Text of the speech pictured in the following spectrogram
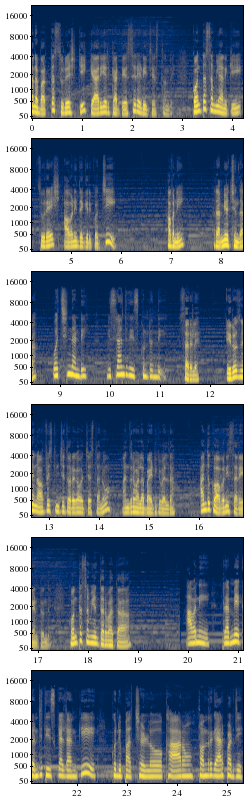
తన భర్త సురేష్కి క్యారియర్ కట్టేసి రెడీ చేస్తుంది. కొంత సమయానికి సురేష్ అవని దగ్గరికి వచ్చి అవని రమ్య వచ్చిందా? వచ్చిందండి. విశ్రాంతి తీసుకుంటుంది. సరేలే. ఈరోజు నేను ఆఫీస్ నుంచి త్వరగా వచ్చేస్తాను. అందరం అలా బయటికి వెళ్దాం. అందుకు అవని సరే అంటుంది. కొంత సమయం తర్వాత అవని రమ్య ఇక్కడి నుంచి తీసుకెళ్ళడానికి కొన్ని పచ్చళ్ళు కారం తొందరగా ఏర్పాటు చేయి.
